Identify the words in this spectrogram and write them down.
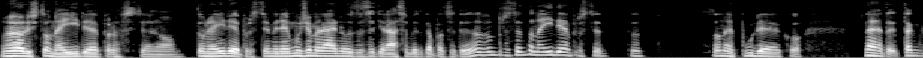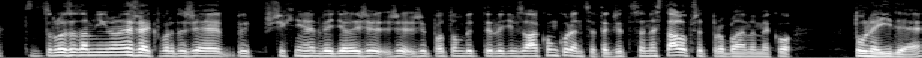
no jo, když to nejde prostě, no, to nejde, prostě my nemůžeme najednou zase násobit kapacity, no to prostě to nejde, prostě to, to nepůjde, jako. Ne, tak, tak tohle to tam nikdo neřekl, protože by všichni hned věděli, že, že, že potom by ty lidi vzala konkurence, takže to se nestálo před problémem jako to nejde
